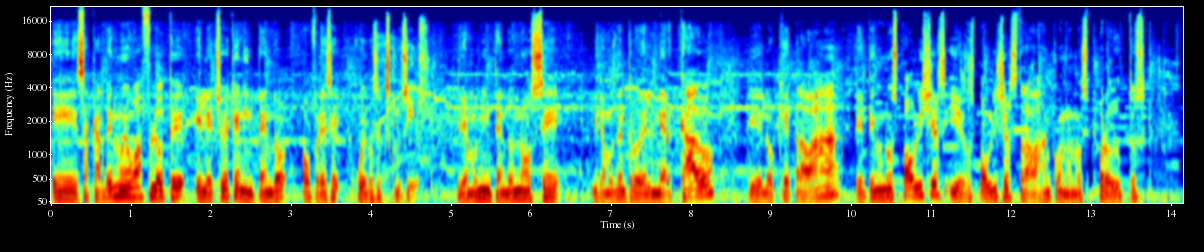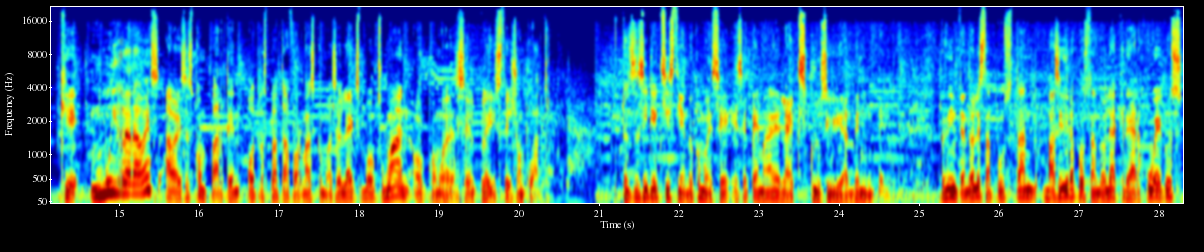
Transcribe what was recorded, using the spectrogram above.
eh, sacar de nuevo a flote el hecho de que Nintendo ofrece juegos exclusivos. Digamos, Nintendo no se, digamos, dentro del mercado y de lo que trabaja, él tiene unos publishers y esos publishers trabajan con unos productos que muy rara vez a veces comparten otras plataformas como es el Xbox One o como es el PlayStation 4. Entonces sigue existiendo como ese, ese tema de la exclusividad de Nintendo. Entonces Nintendo le está apostando, va a seguir apostándole a crear juegos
